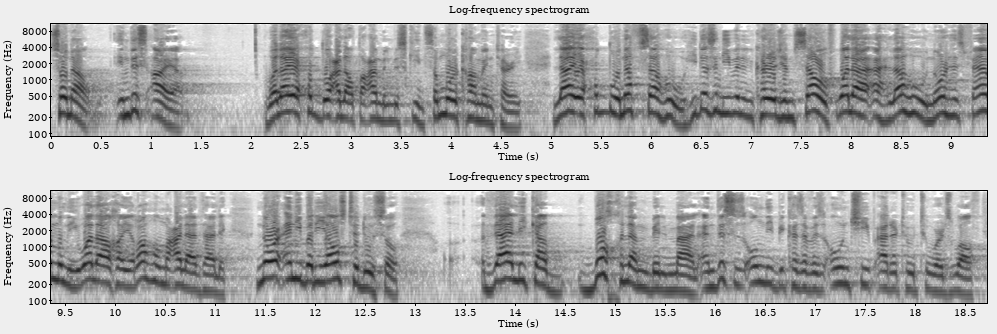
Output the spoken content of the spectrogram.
So now, in this ayah, ولا يحض على طعام المسكين some more commentary لا يحض نفسه he doesn't even encourage himself ولا أهله nor his family ولا غيرهم على ذلك nor anybody else to do so ذلك بخلا بالمال and this is only because of his own cheap attitude towards wealth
